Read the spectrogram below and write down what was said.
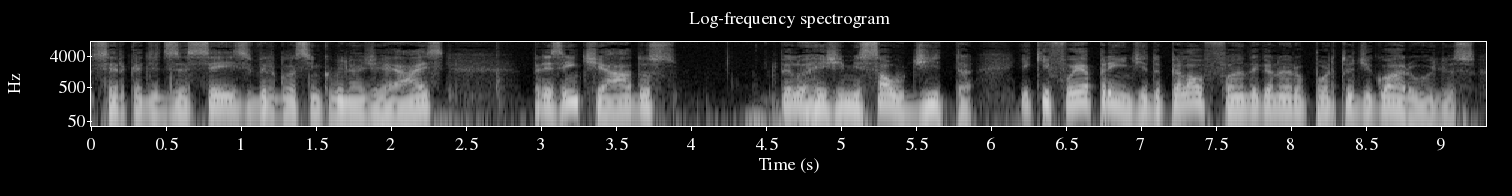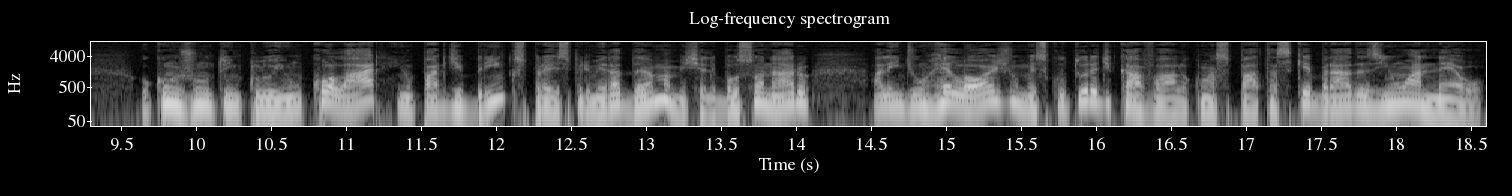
cerca de 16,5 milhões de reais, presenteados pelo regime saudita e que foi apreendido pela alfândega no aeroporto de Guarulhos. O conjunto inclui um colar e um par de brincos para a ex-primeira-dama, Michele Bolsonaro, além de um relógio, uma escultura de cavalo com as patas quebradas e um anel.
